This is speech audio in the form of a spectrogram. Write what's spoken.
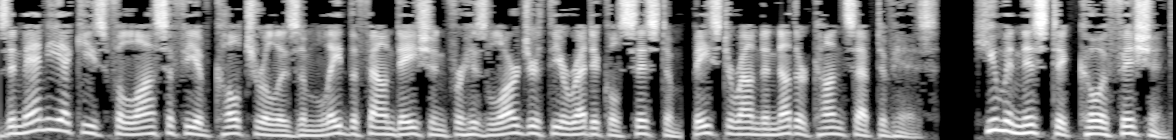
Znaniecki's philosophy of culturalism laid the foundation for his larger theoretical system, based around another concept of his humanistic coefficient.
